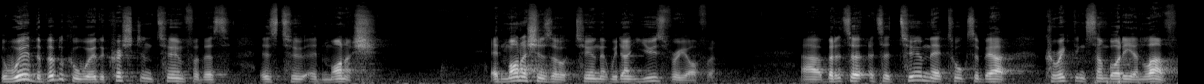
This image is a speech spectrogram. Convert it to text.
The word, the biblical word, the Christian term for this is to admonish. Admonish is a term that we don't use very often. uh, but it's a, it's a term that talks about correcting somebody in love.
